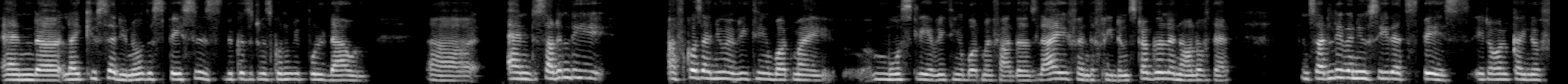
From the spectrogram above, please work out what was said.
and uh, like you said you know the spaces because it was going to be pulled down. Uh, and suddenly of course i knew everything about my mostly everything about my father's life and the freedom struggle and all of that. And suddenly when you see that space it all kind of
